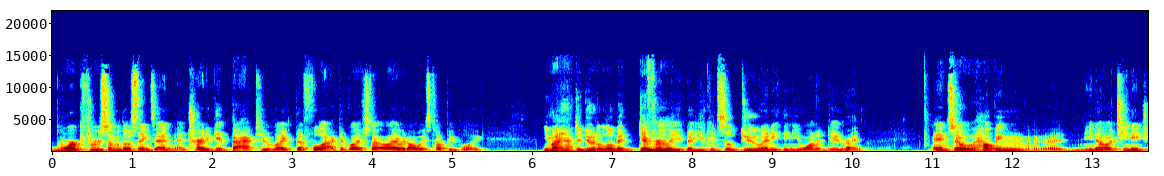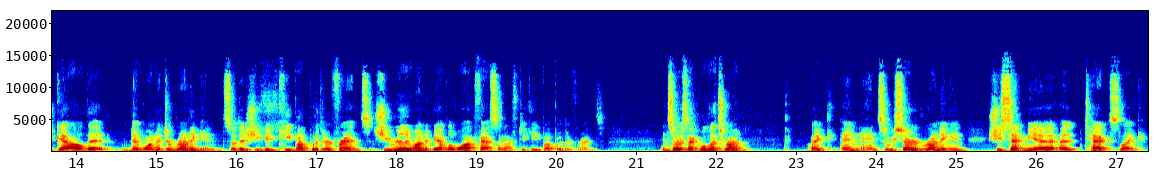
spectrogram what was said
work through some of those things and and try to get back to like the full active lifestyle. I would always tell people like, you might have to do it a little bit differently, mm-hmm. but you can still do anything you want to do. Right. And so helping, uh, you know, a teenage gal that that wanted to run again, so that she could keep up with her friends. She really wanted to be able to walk fast enough to keep up with her friends and so I was like, well, let's run. Like, and, and so we started running and she sent me a, a text like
